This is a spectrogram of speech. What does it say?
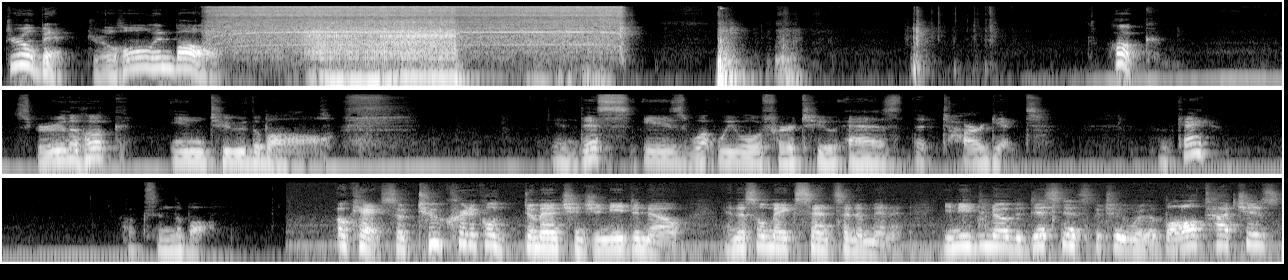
drill bit, drill hole in ball. Hook. Screw the hook into the ball. And this is what we will refer to as the target. Okay? Hooks in the ball. Okay, so two critical dimensions you need to know, and this will make sense in a minute. You need to know the distance between where the ball touches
